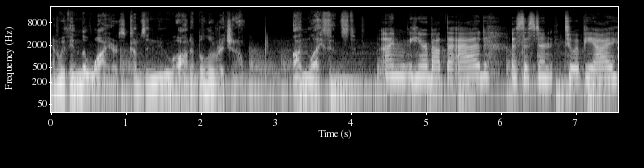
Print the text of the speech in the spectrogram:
and Within the Wires comes a new Audible original, Unlicensed. I'm here about the ad, assistant to a PI.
